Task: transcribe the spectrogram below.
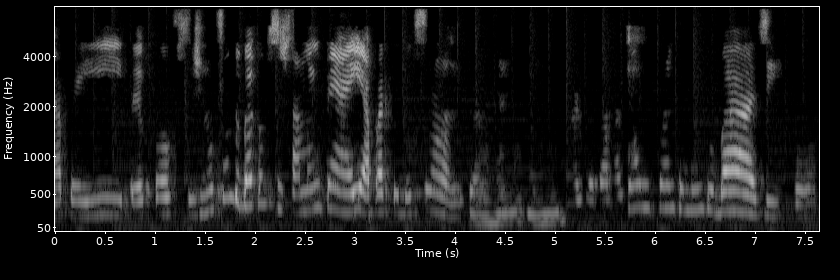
API, back-offices. No fundo, back-offices também tem aí a parte do front. Uhum, uhum. Mas é um front muito básico.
